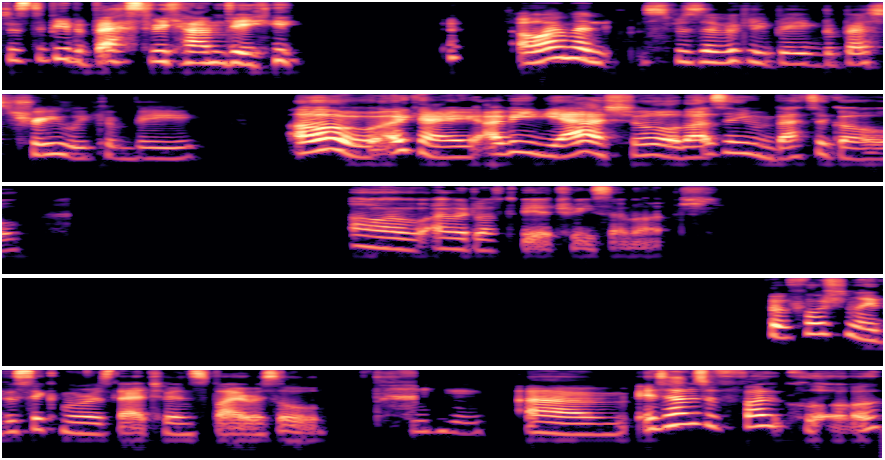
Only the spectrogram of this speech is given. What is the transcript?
just to be the best we can be. Oh, I meant specifically being the best tree we can be. Oh, okay. I mean, yeah, sure. That's an even better goal. Oh, I would love to be a tree so much. But fortunately, the sycamore is there to inspire us all. Mhm. Um, in terms of folklore,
